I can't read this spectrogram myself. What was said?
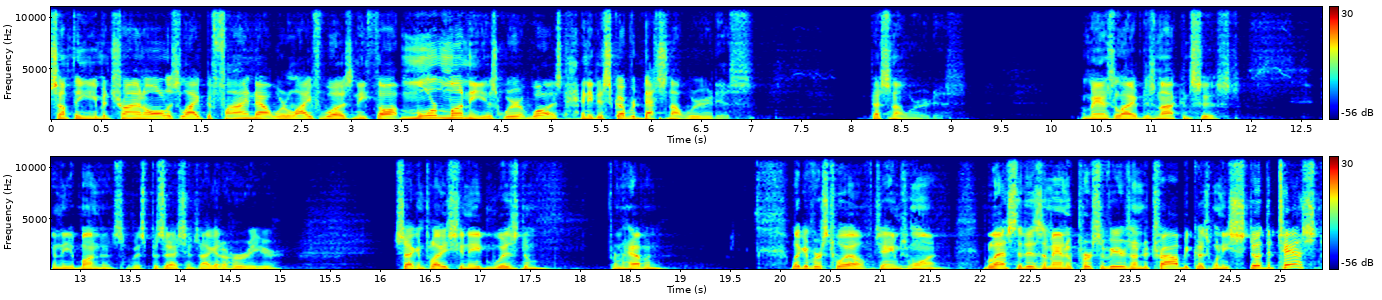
something he'd been trying all his life to find out where life was. And he thought more money is where it was. And he discovered that's not where it is. That's not where it is. A man's life does not consist in the abundance of his possessions. I got to hurry here. Second place, you need wisdom from heaven. Look at verse 12, James 1. Blessed is the man who perseveres under trial, because when he stood the test,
